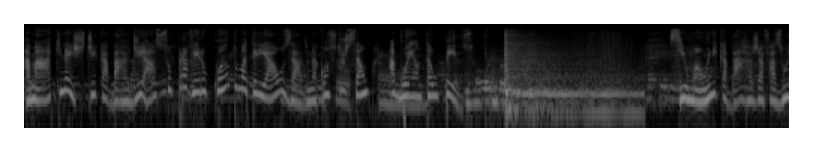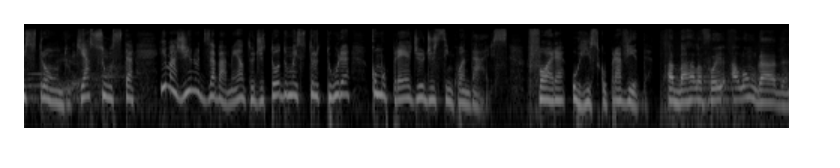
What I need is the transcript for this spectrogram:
A máquina estica a barra de aço para ver o quanto o material usado na construção aguenta o peso. Se uma única barra já faz um estrondo que assusta, imagina o desabamento de toda uma estrutura como o prédio de cinco andares. Fora o risco para a vida. A barra ela foi alongada,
